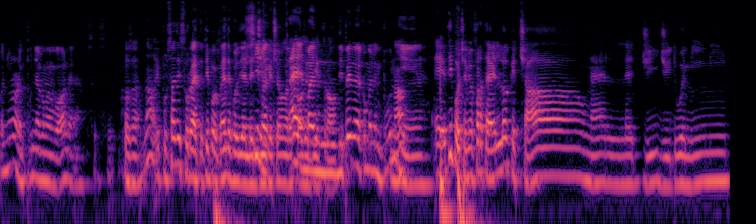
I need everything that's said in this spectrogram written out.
Ognuno lo impugna come vuole. Se- se- Cosa? No, i pulsanti sul retro, tipo ovviamente quelli di LG Sì, ma- che c'erano le eh, cose ma dietro. dipende da come lo impugni. E tipo c'è mio fratello che ha un LG G2 mini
